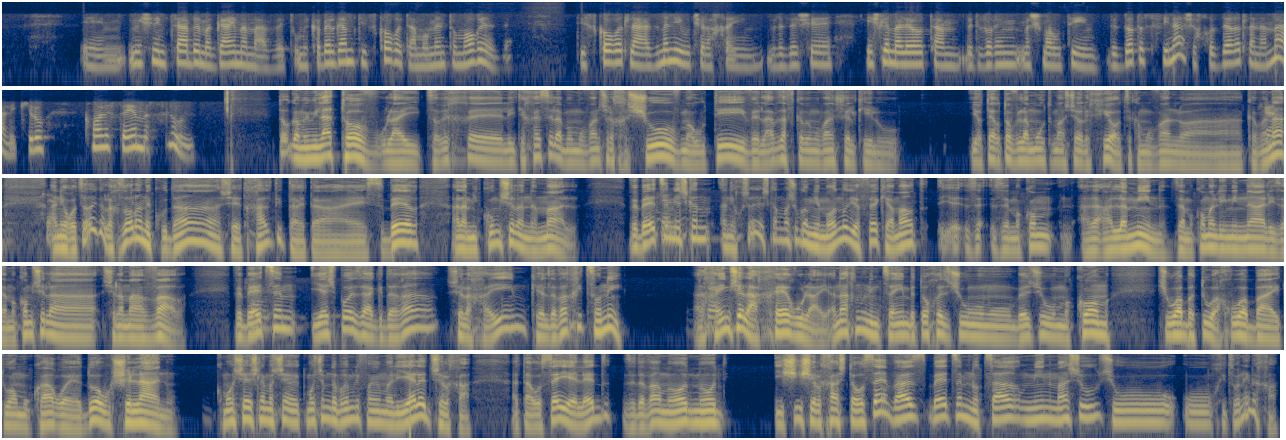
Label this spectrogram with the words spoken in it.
אמ, מי שנמצא במגע עם המוות, הוא מקבל גם תזכורת, המומנטום מורי הזה. תזכורת לזמניות של החיים, ולזה שיש למלא אותם בדברים משמעותיים. וזאת הספינה שחוזרת לנמל, היא כאילו כמו לסיים מסלול. טוב, גם במילה טוב אולי צריך uh, להתייחס אליה במובן של חשוב, מהותי, ולאו דווקא במובן של כאילו יותר טוב למות מאשר לחיות, זה כמובן לא הכוונה. כן, כן. אני רוצה רגע לחזור לנקודה שהתחלת איתה, את ההסבר על המיקום של הנמל. ובעצם כן. יש כאן, אני חושב שיש כאן משהו גם מאוד מאוד יפה, כי אמרת, זה, זה מקום, הלמין, זה המקום הלימינלי, זה המקום של, ה, של המעבר. ובעצם כן. יש פה איזו הגדרה של החיים כאל דבר חיצוני. כן. החיים של האחר אולי. אנחנו נמצאים בתוך איזשהו, באיזשהו מקום שהוא הבטוח, הוא הבית, הוא המוכר, הוא הידוע, הוא שלנו. כמו שיש למשל, כמו שמדברים לפעמים על ילד שלך. אתה עושה ילד, זה דבר מאוד מאוד אישי שלך שאתה עושה, ואז בעצם נוצר מין משהו שהוא הוא חיצוני לך.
